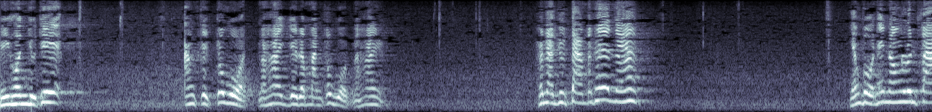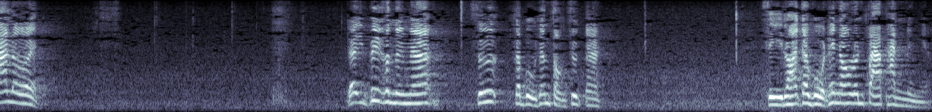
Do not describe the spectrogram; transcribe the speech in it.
มีคนอยู่ที่อังกฤษก็โหวตมาให้ เยอรมันก็โหวตมาให้ ขนาดอยู่ต่างประเทศนะ ยังโหวตให้น้องล้นฟ้าเลย แล้วอีพี่คนหนึ่งนะ ซื้อสบู่ชั้นสองชุดนะสี่ร้อยจะโหวตให้น้องล้นฟ้าพันหนึ่งเนี่ย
